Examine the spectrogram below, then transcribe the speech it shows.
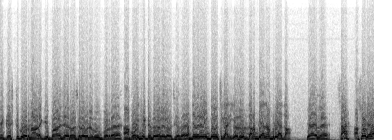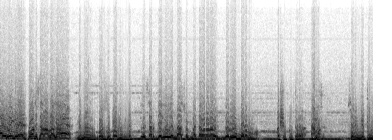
என் கெஸ்ட்டுக்கு ஒரு நாளைக்கு பதினஞ்சாயிரம் ரூபாய் செலவு ரூம் போடுறேன். எங்கிட்ட இந்த வேலையில வச்சுக்கிறேன். அந்த வேலையில இங்க வச்சுக்காதீங்க. ரூம் தர முடியாதான் முடியாதான் ஏன் இல்ல? சார் அசோக் மேத்தா. போங்க சார் அவ்வளவுதான். இல்ல சார் டெல்லியில இருந்து அசோக் மேத்தா வர அவருக்கு இங்க ரூம் போடணும். அசோக் மித்ரா ஆமா. சரி இங்க எத்தனை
